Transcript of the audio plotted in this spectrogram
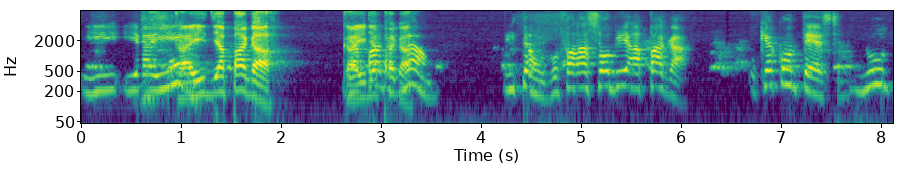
E, e aí. Caí de apagar. Caí de apagar. De apagar. Não. Então, vou falar sobre apagar o que acontece? No,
